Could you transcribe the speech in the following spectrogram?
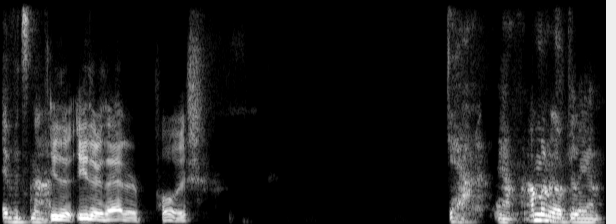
If it's not, Either either that or Push. yeah, yeah, I'm going to go 3 a.m.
